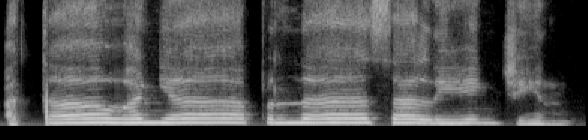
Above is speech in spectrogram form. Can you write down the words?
Atau hanya pernah saling cinta?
